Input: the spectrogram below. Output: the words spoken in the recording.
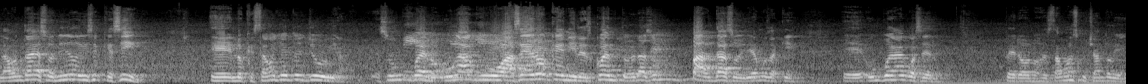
la onda de sonido dice que sí, Eh, lo que estamos oyendo es lluvia, es un, bueno, un aguacero que ni les cuento, ¿verdad? es un baldazo, diríamos aquí, Eh, un buen aguacero, pero nos estamos escuchando bien.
